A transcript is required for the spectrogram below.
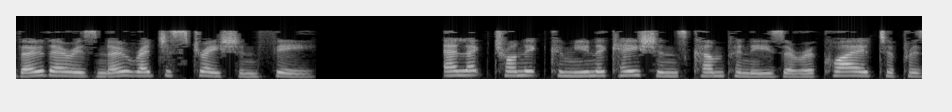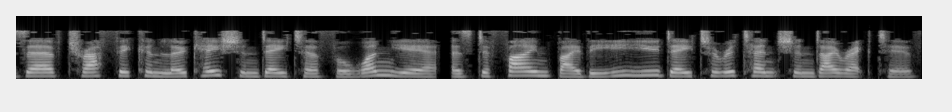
though there is no registration fee. Electronic communications companies are required to preserve traffic and location data for one year, as defined by the EU Data Retention Directive.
